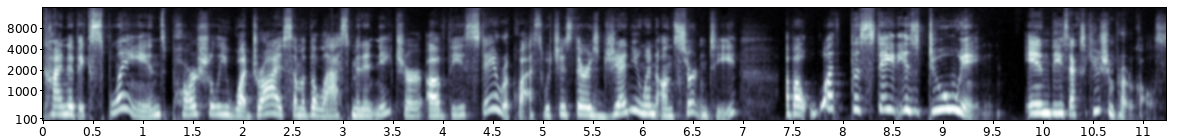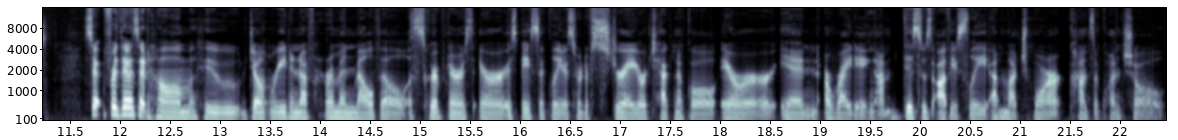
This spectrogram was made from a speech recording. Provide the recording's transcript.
kind of explains partially what drives some of the last minute nature of these stay requests, which is there is genuine uncertainty about what the state is doing in these execution protocols. So, for those at home who don't read enough Herman Melville, a Scrivener's error is basically a sort of stray or technical error in a writing. Um, this was obviously a much more consequential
